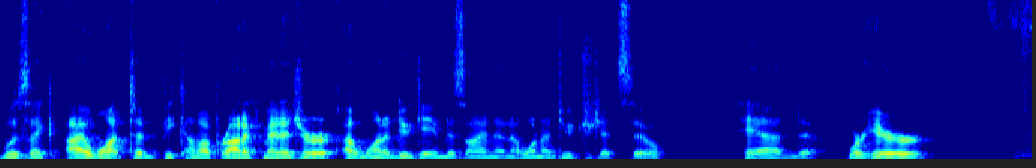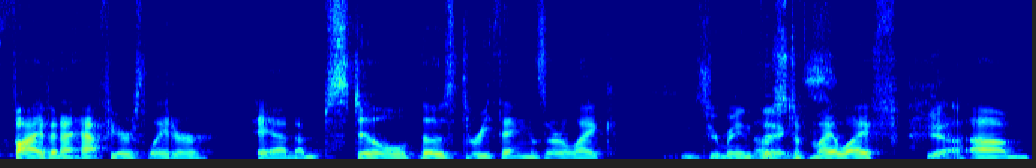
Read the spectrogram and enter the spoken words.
was like, I want to become a product manager. I want to do game design and I want to do jujitsu. And we're here five and a half years later, and I'm still those three things are like it's your main most things. of my life. Yeah. Um,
